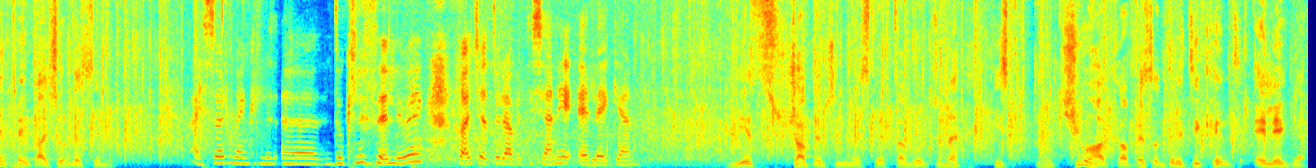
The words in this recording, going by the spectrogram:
ենք մենք այսօր լսելու։ Այսօր մենք դուք լսելու եք Խաչատուր Ավետիսյանի Էլեգիան։ Ես շատ եմ սիրում այս ստեղծագործությունը, իսկ ինչու հատկապես ընտրեցիք հենց էլեգիա։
